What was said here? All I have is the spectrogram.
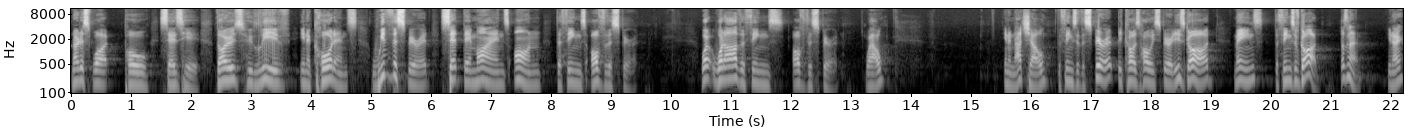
Notice what Paul says here those who live in accordance with the Spirit set their minds on the things of the Spirit. What, what are the things of the Spirit? Well, in a nutshell, the things of the Spirit, because Holy Spirit is God, means the things of God, doesn't it? You know,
